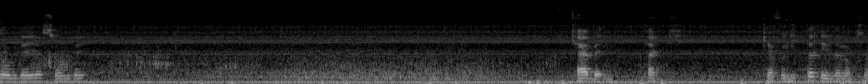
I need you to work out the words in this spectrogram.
Såg dig, jag såg dig. Cabin, tack. Kan jag få hitta till den också?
